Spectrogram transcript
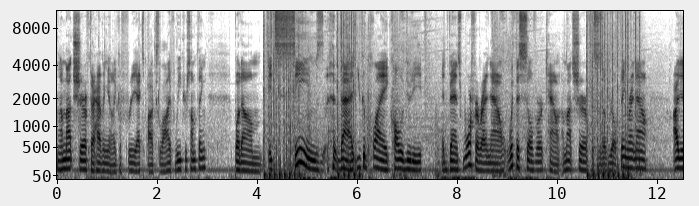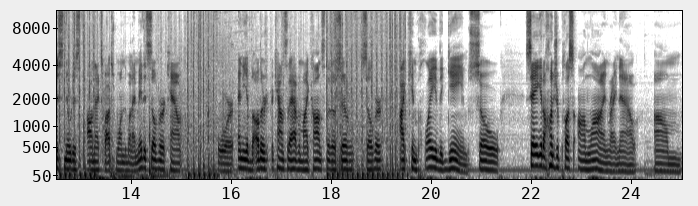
And I'm not sure if they're having like a free Xbox Live week or something. But um, it seems that you could play Call of Duty Advanced Warfare right now with a silver account. I'm not sure if this is a real thing right now. I just noticed on Xbox One when I made a silver account or any of the other accounts that I have on my console that are silver, I can play the game. So, say I get 100 plus online right now, um,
